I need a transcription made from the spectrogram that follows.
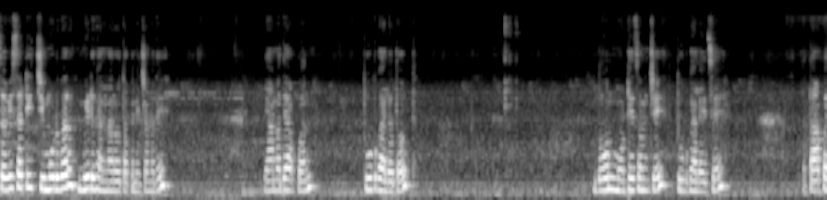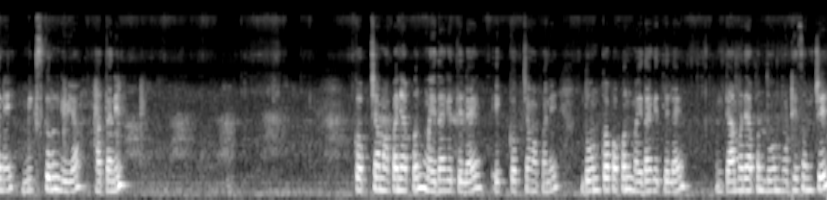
चवीसाठी चिमूटभर मीठ घालणार आहोत आपण याच्यामध्ये. यामध्ये आपण तूप घालत आहोत. दोन मोठे चमचे तूप घालायचे. आता आपण हे मिक्स करून घेऊया हाताने. कपच्या मापाने आपण मैदा घेतलेला आहे. एक कपच्या मापाने. दोन कप आपण मैदा घेतलेला आहे. आणि त्यामध्ये आपण दोन मोठे चमचे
